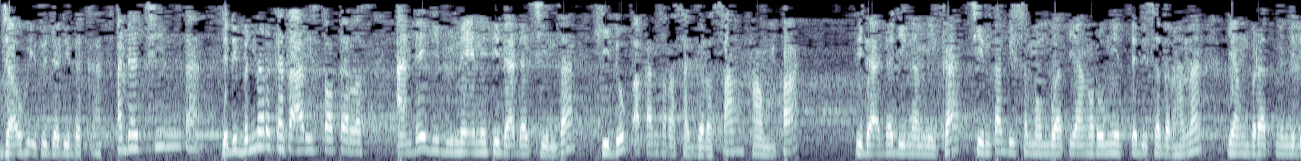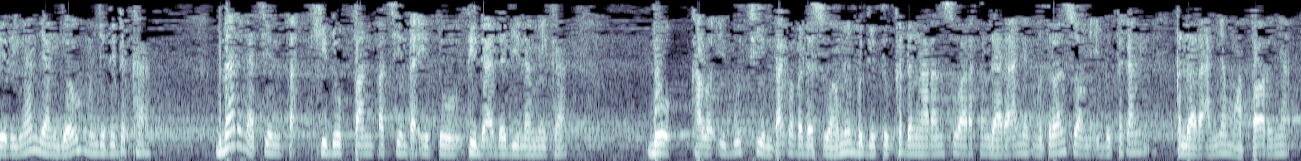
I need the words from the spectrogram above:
jauh itu jadi dekat? Ada cinta. Jadi benar kata Aristoteles, andai di dunia ini tidak ada cinta, hidup akan terasa gersang, hampa, tidak ada dinamika. Cinta bisa membuat yang rumit jadi sederhana, yang berat menjadi ringan, yang jauh menjadi dekat. Benar nggak cinta hidup tanpa cinta itu tidak ada dinamika? Bu, kalau ibu cinta kepada suami begitu kedengaran suara kendaraannya kebetulan suami ibu itu kan kendaraannya motornya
